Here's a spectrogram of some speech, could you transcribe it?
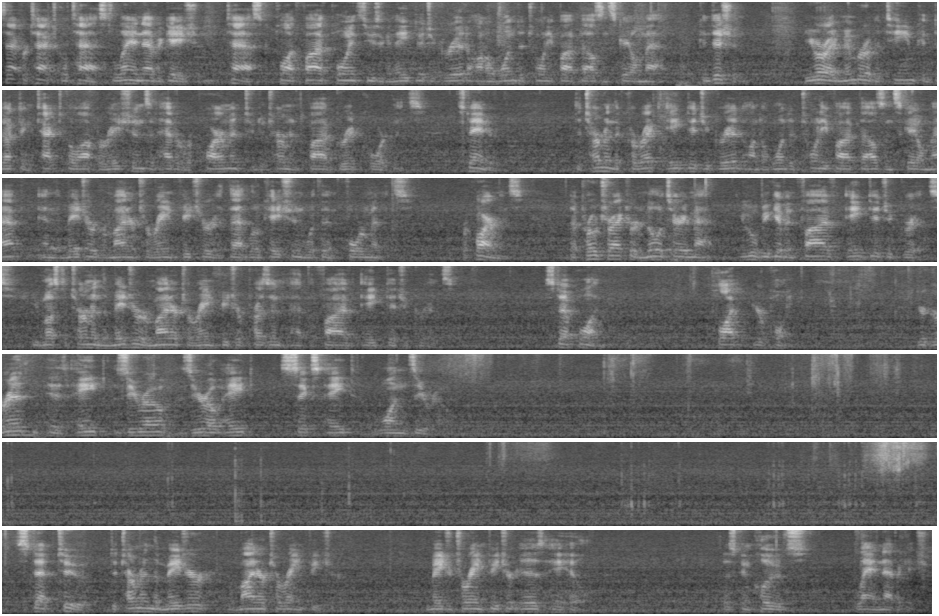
Sapper Tactical Task, Land Navigation. Task, plot five points using an eight-digit grid on a 1 to 25,000 scale map. Condition, you are a member of a team conducting tactical operations and have a requirement to determine five grid coordinates. Standard, determine the correct eight-digit grid on a 1 to 25,000 scale map and the major or minor terrain feature at that location within four minutes. Requirements, the protractor and military map. You will be given five eight-digit grids. You must determine the major or minor terrain feature present at the five eight-digit grids. Step one, plot your point. Your grid is eight zero zero eight six eight one zero. Step two, determine the major or minor terrain feature. Major terrain feature is a hill. This concludes land navigation.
